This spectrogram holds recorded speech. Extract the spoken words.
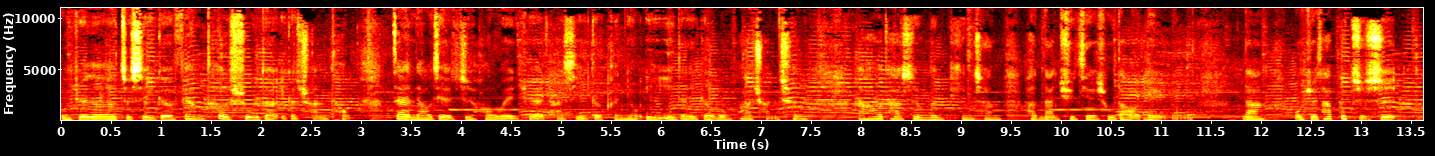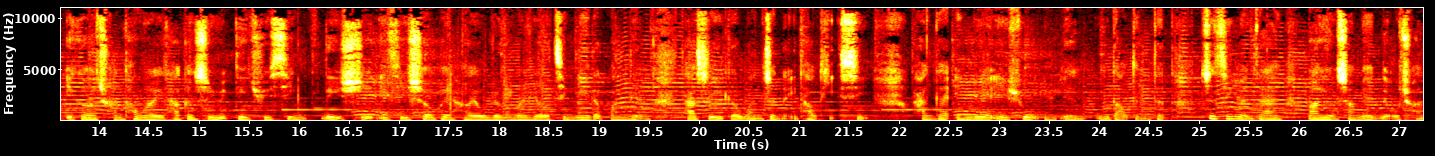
我觉得这是一个非常特殊的一个传统，在了解之后，我也觉得它是一个很有意义的一个文化传承。然后它是我们平常很难去接触到的内容。那我觉得它不只是一个传统而已，它更是与地区性、历史以及社会还有人文有紧密的关联。它是一个完整的一套体系，涵盖音乐、艺术、语言、舞蹈等等，至今仍在 m a 上面流传。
